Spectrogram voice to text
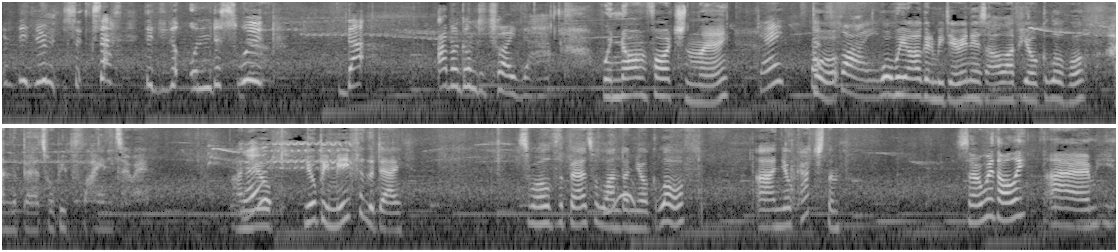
if they don't success, they do the under swoop. That am I going to try that? We're not, unfortunately. Okay, that's But fine. what we are going to be doing is I'll have your glove up and the birds will be flying to it. And Really? you'll, you'll be me for the day. So all of the birds will land on your glove and you'll catch them. So with Ollie, um, he,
